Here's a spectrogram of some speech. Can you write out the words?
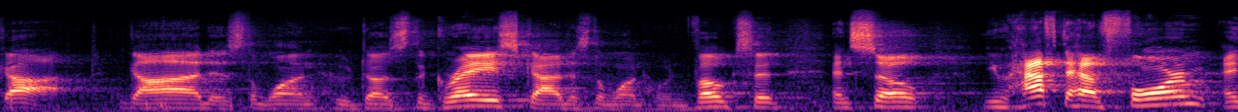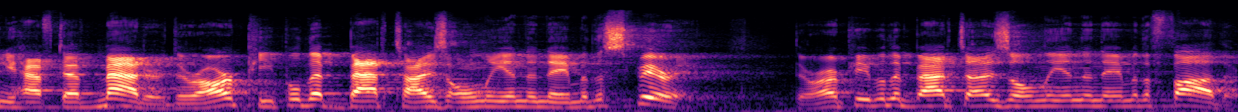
God. God is the one who does the grace, God is the one who invokes it. And so you have to have form and you have to have matter. There are people that baptize only in the name of the Spirit, there are people that baptize only in the name of the Father.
